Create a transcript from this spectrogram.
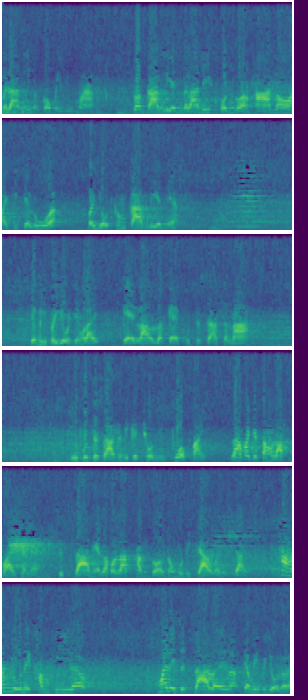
เวลานี้มันก็มีอยู่มาก เพราะการเรียนเวลานี้คนก็หาน้อยที่จะรู้ประโยชน์ของการเรียนเนี่ย จะมีประโยชน์อย่างไร แก่เราและแก่พุทธศาสนา หรือพุทธศาสนิกชนทั่วไป เราก็จะต้องรับไว้ใช่ไหมศึกษาเนี่ยเราก็รับคำสอนของพุทธเจ้าไว้ในใจ ถ้ามันอยู่ในคำพีแล้ว ไม่ได้ศึกษาเลยแล้ว จะมีประโยชน์อะไร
